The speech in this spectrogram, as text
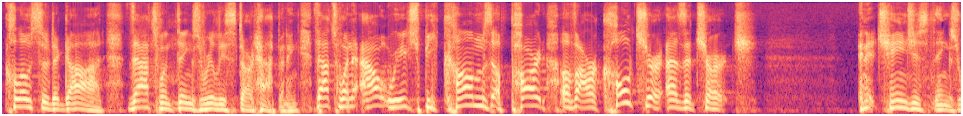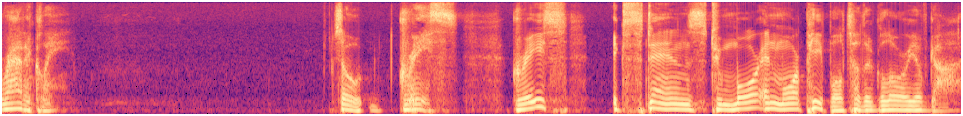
closer to God. That's when things really start happening. That's when outreach becomes a part of our culture as a church. And it changes things radically. So, grace. Grace extends to more and more people to the glory of God.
